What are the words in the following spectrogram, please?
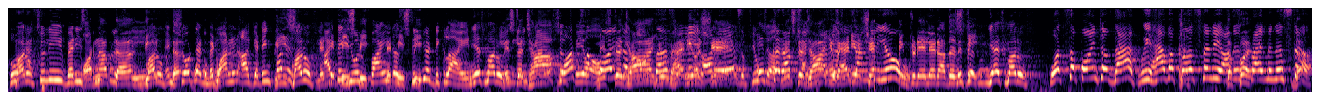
who Mahroof, actually very scrupulously Mahroof, ensured that middlemen are getting punished. Mahroof, I think you will find a severe decline. Yes, Mahroof. Mr. Jha, Mr. Jha, you've had your share. Mr. Jha, you've had your share. Today, let others Mr. speak. Yes, Mahroof. What's the point of that? We have a personally honest Prime Minister, the,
